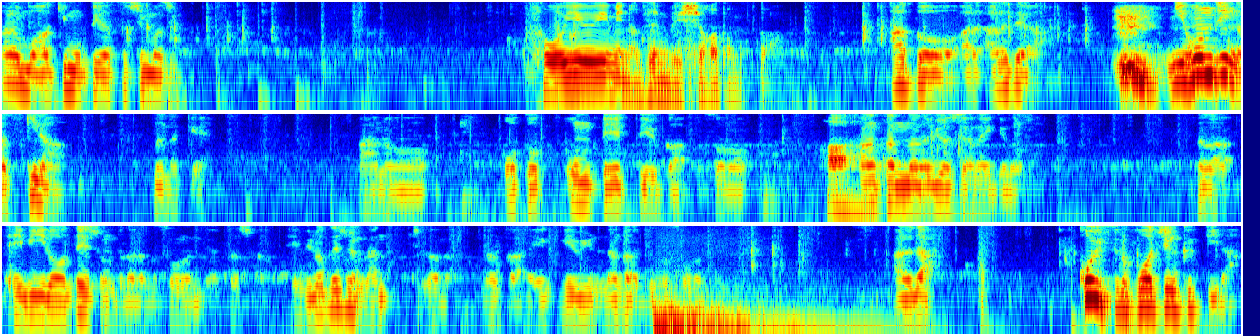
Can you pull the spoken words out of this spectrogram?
あれはもう秋元康マジック。そういう意味の全部一緒かと思ったあと、あれあれだよ。日本人が好きな、なんだっけ。あの、音、音程っていうか、その、はあ、337拍子じゃないけど。なんか、ヘビーローテーションとかなんかそうなんだよ、確か。ヘビーローテーションなん違うな。なんか、AKB の中の曲がそうなんだよ。あれだ。恋するフォーチュンクッキーだ。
